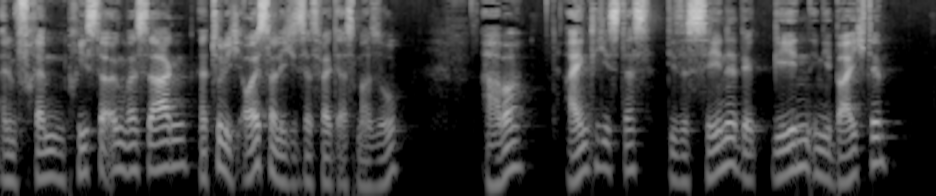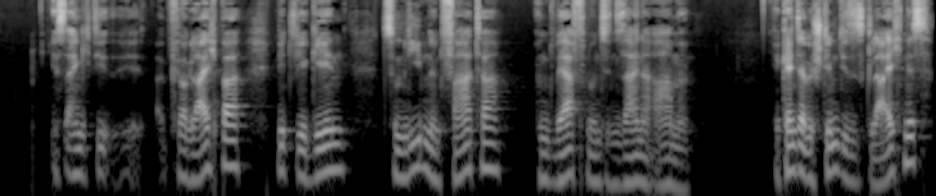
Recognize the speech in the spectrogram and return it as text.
einem fremden Priester irgendwas sagen. Natürlich äußerlich ist das vielleicht erstmal so. Aber eigentlich ist das diese Szene, wir gehen in die Beichte, ist eigentlich die, vergleichbar mit wir gehen zum liebenden Vater und werfen uns in seine Arme. Ihr kennt ja bestimmt dieses Gleichnis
